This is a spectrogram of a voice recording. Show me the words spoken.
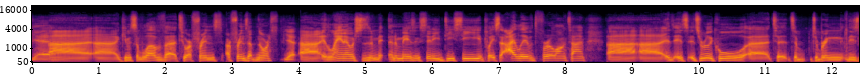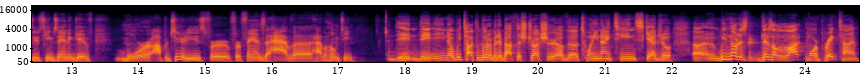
Yeah. Uh, uh, giving some love uh, to our friends, our friends up north. Yep. Uh, Atlanta, which is an an amazing city. DC, a place that I lived for a long time. Uh, uh, it- it's it's really cool uh, to, to to bring these new teams in and give more opportunities for for fans to have a have a home team. Indeed, indeed. And, you know, we talked a little bit about the structure of the 2019 schedule. Uh, and we've noticed there's a lot more break time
